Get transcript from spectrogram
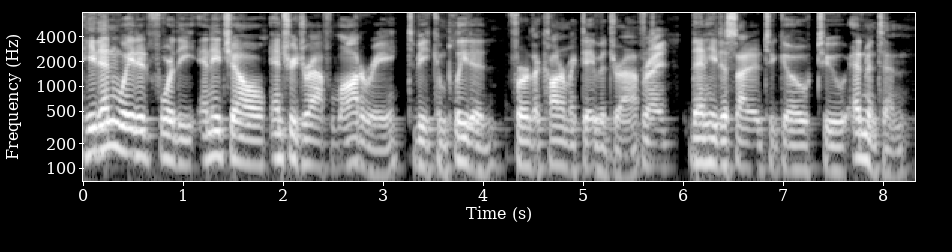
He then waited for the NHL entry draft lottery to be completed for the Connor McDavid draft. Right. Then he decided to go to Edmonton,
